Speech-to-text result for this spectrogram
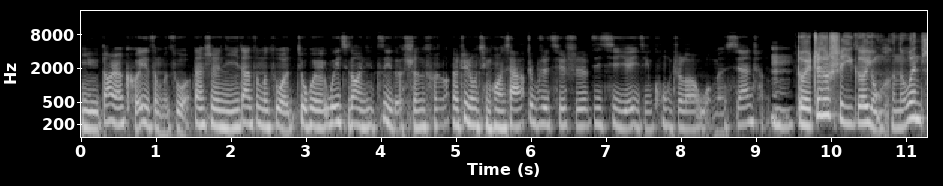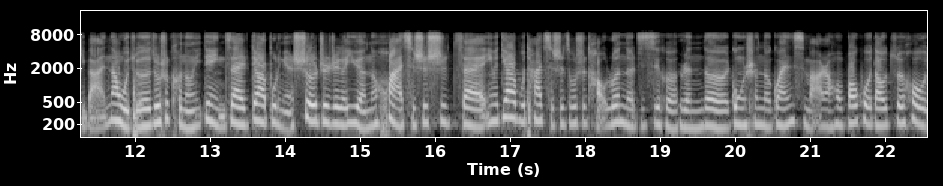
你当然可以这么做，但是你一旦这么做，就会危及到你自己的生存了。那这种情况下，是不是其实机器也已经控制了我们西安城？嗯，对，这就是一个永恒的问题吧。那我觉得就是可能电影在第二部里面设置这个议员的话，其实是在因为第二部它其实就是讨论的机器和人的共生的关系嘛，然后包括到最后。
